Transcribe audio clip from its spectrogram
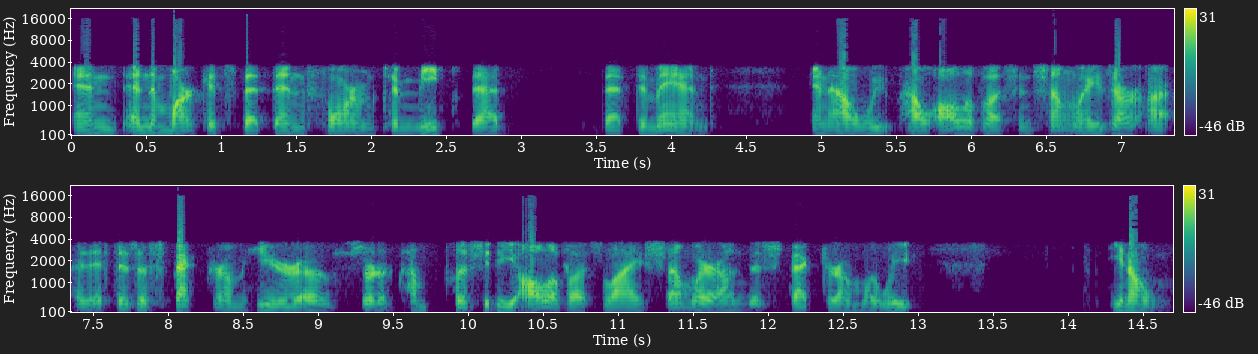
and, and the markets that then form to meet that, that demand. And how we, how all of us, in some ways, are. If there's a spectrum here of sort of complicity, all of us lie somewhere on this spectrum where we, you know,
